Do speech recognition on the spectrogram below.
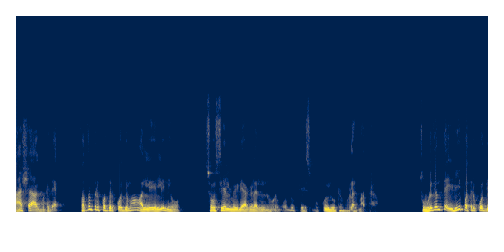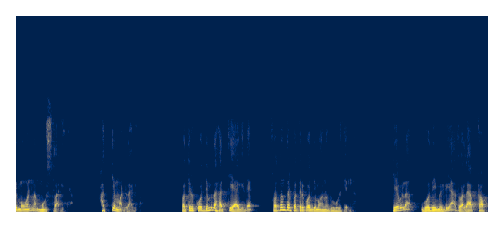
ನಾಶ ಆಗಿಬಿಟ್ಟಿದೆ. ಸ್ವತಂತ್ರ ಪತ್ರಿಕೋದ್ಯಮ ಅಲ್ಲಿ ಇಲ್ಲಿ ನೀವು ಸೋಷಿಯಲ್ ಮೀಡಿಯಾಗಳಲ್ಲಿ ನೋಡ್ಬೋದು ಫೇಸ್ಬುಕ್ಕು ಯೂಟ್ಯೂಬ್ಗಳಲ್ಲಿ ಮಾತ್ರ. ಸೊ ಉಳಿದಂತೆ ಇಡೀ ಪತ್ರಿಕೋದ್ಯಮವನ್ನು ಮುಗಿಸಲಾಗಿದೆ. ಹತ್ಯೆ ಮಾಡಲಾಗಿದೆ. ಪತ್ರಿಕೋದ್ಯಮದ ಹತ್ಯೆ ಆಗಿದೆ. ಸ್ವತಂತ್ರ ಪತ್ರಿಕೋದ್ಯಮ ಅನ್ನೋದು ಉಳಿದಿಲ್ಲ. ಕೇವಲ ಗೋಧಿ ಮೀಡಿಯಾ ಅಥವಾ ಲ್ಯಾಪ್ಟಾಪ್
